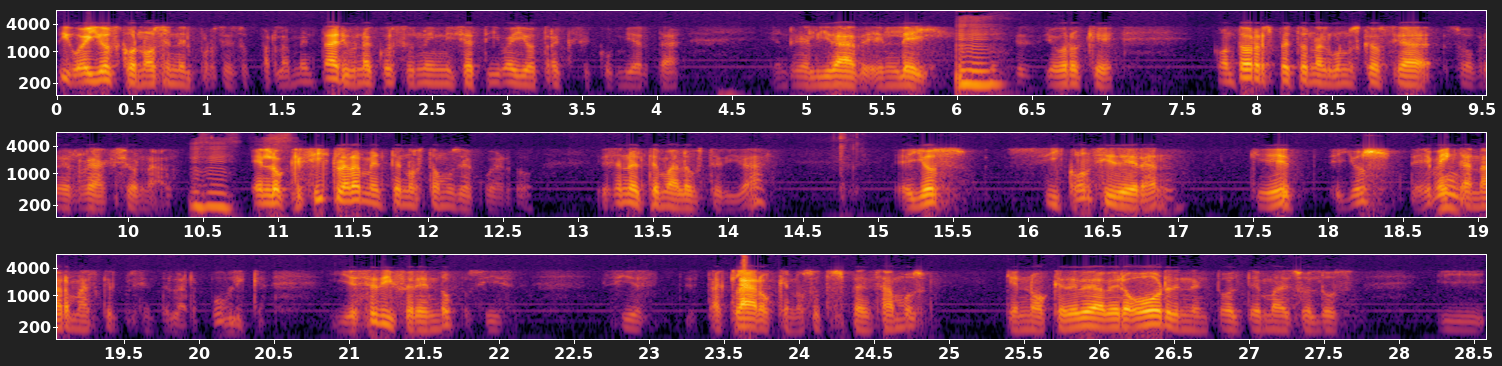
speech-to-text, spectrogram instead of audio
digo, ellos conocen el proceso parlamentario, una cosa es una iniciativa y otra que se convierta en realidad, en ley. yo creo que, con todo respeto, en algunos casos se ha sobre reaccionado. En lo que sí claramente no estamos de acuerdo es en el tema de la austeridad. Ellos sí consideran que ellos deben ganar más que el presidente de la República. Y ese diferendo, pues sí, sí está claro que nosotros pensamos que no, que debe haber orden en todo el tema de sueldos y,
